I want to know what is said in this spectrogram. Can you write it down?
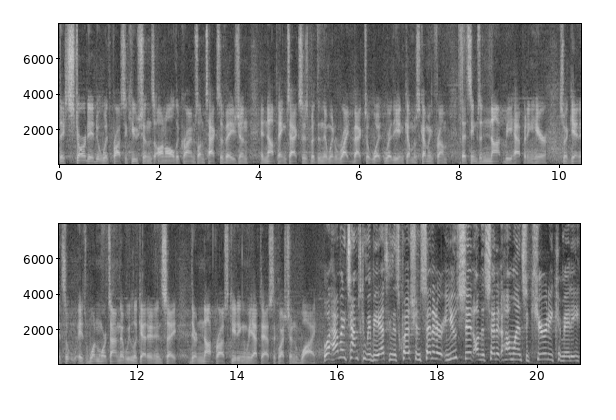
they started with prosecutions on all the crimes on tax evasion and not paying taxes, but then they went right back to what where the income was coming from. That seems not be happening here. So again, it's it's one more time that we look at it and say they're not prosecuting, and we have to ask the question why. Well, how many times can we be asking this question? Senator, you sit on the Senate Homeland Security Committee.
